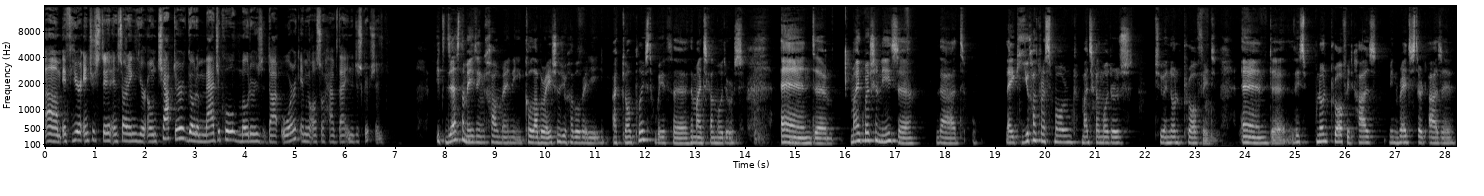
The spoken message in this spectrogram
Um, if you're interested in starting your own chapter, go to magicalmotors.org, and we'll also have that in the description. It's just amazing how many collaborations you have already accomplished with uh, the magical motors. And um, my question is uh, that like you have transformed magical motors to a non-profit and uh, this non-profit has been registered as a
